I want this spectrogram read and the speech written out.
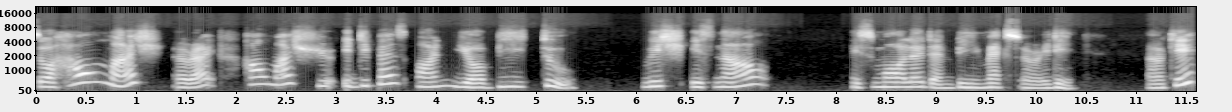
So how much, all right, how much you, it depends on your B2, which is now is smaller than B max already. Okay,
